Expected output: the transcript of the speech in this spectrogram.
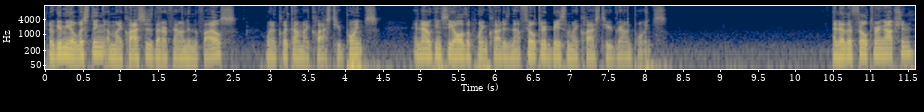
It'll give me a listing of my classes that are found in the files. I'm going to click on my class 2 points, and now we can see all the point cloud is now filtered based on my class 2 ground points. Another filtering option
